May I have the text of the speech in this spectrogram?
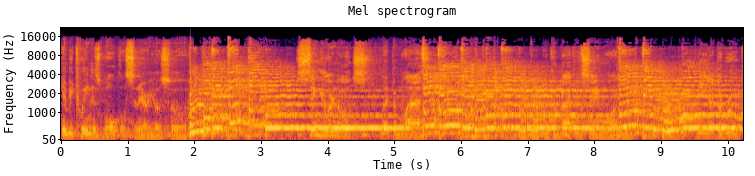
in between his vocal scenarios. So singular notes, let them last, and come back to the same one. Be at the root.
